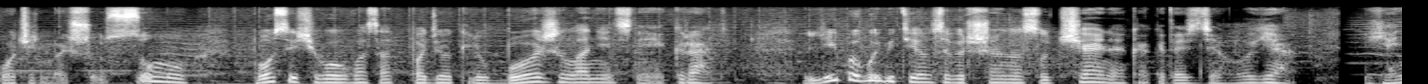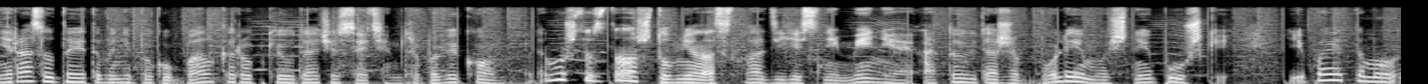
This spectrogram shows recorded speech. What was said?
очень большую сумму, после чего у вас отпадет любое желание с ней играть, либо выбить ее совершенно случайно, как это сделал я. Я ни разу до этого не покупал коробки удачи с этим дробовиком, потому что знал, что у меня на складе есть не менее, а то и даже более мощные пушки, и поэтому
